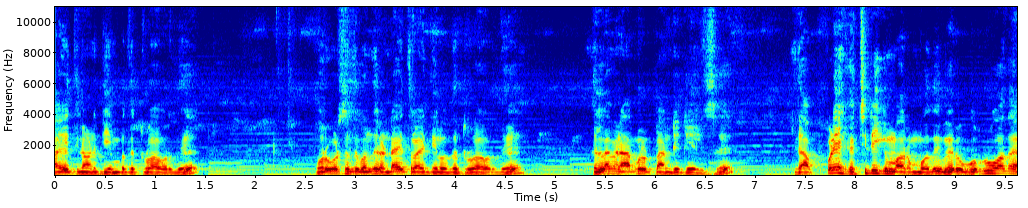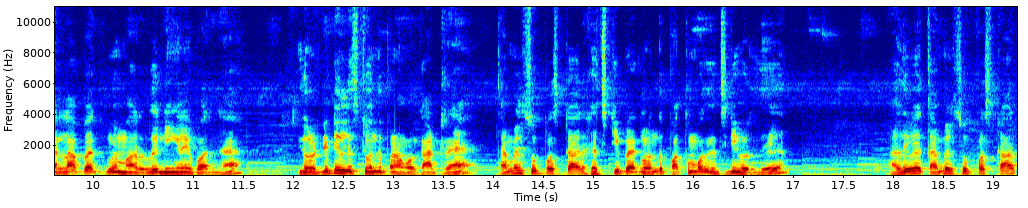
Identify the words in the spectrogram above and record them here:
ஆயிரத்தி நானூற்றி எண்பத்தெட்டு ரூபா வருது. ஒரு வருஷத்துக்கு வந்து ரெண்டாயிரத்தி தொள்ளாயிரத்தி எழுபத்தெட்டு ரூபா வருது. எல்லாமே நார்மல் பிளான் டீட்டெயில்ஸு இது அப்படியே ஹெச்டிக்கு மாறும்போது வெறும் ஒரு ரூபா தான் எல்லா பேக்குமே மாறுது. நீங்களே பாருங்கள் இதோட டீட்டெயில் லிஸ்ட் வந்து இப்போ நான் உங்களுக்கு காட்டுறேன். தமிழ் சூப்பர் ஸ்டார் ஹெச்டி பேக்கில் வந்து பத்தொம்பது ஹெச்டி வருது. அதுவே Tamil super star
